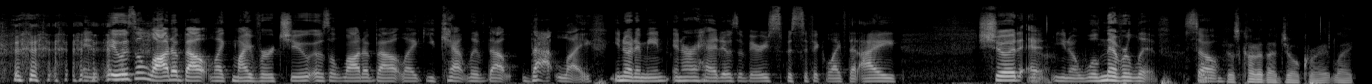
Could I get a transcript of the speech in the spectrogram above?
and it was a lot about like my virtue. It was a lot about like you can't live that that life. You know what I mean? In her head, it was a very specific life that I should and you know will never live. So There's kind of that joke, right? Like,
